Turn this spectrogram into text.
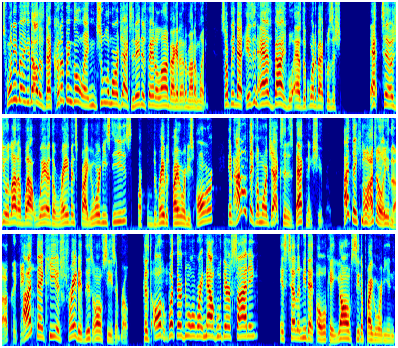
Twenty million dollars that could have been going to Lamar Jackson. They just paid a linebacker that amount of money, something that isn't as valuable as the quarterback position. That tells you a lot about where the Ravens' priorities is, or the Ravens' priorities are. And I don't think Lamar Jackson is back next year, bro. I think he, oh, I don't either. I think he, I think he is traded this offseason, bro. Because all what they're doing right now, who they're signing, is telling me that, oh, okay, y'all see the priority in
